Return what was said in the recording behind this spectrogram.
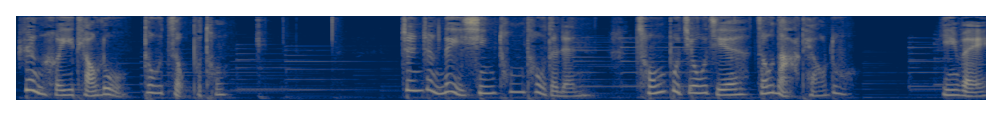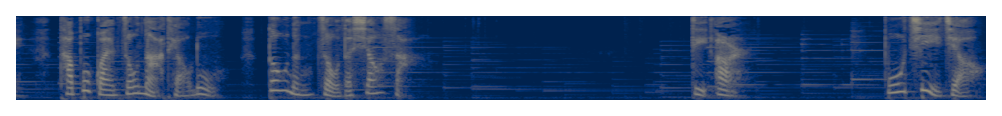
任何一条路都走不通。真正内心通透的人，从不纠结走哪条路，因为。他不管走哪条路，都能走得潇洒。第二，不计较，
